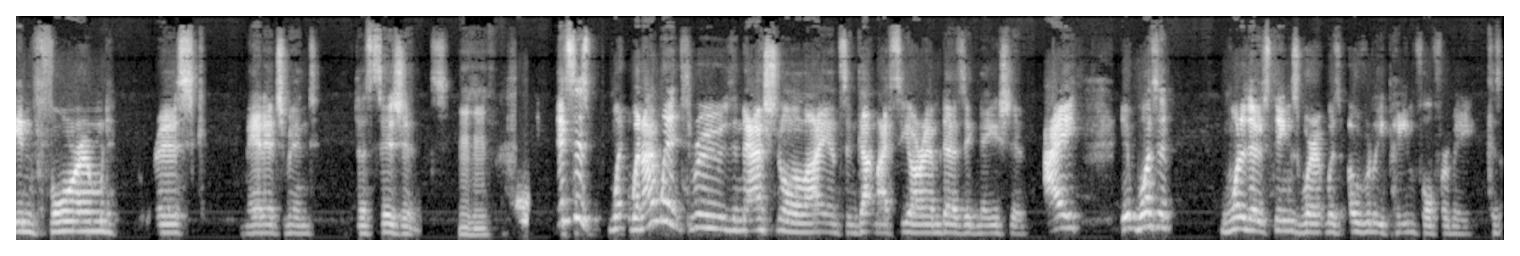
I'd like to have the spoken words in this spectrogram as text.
informed risk management decisions hmm this is when, when I went through the National Alliance and got my CRM designation. I it wasn't one of those things where it was overly painful for me because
